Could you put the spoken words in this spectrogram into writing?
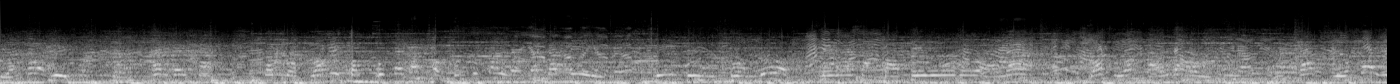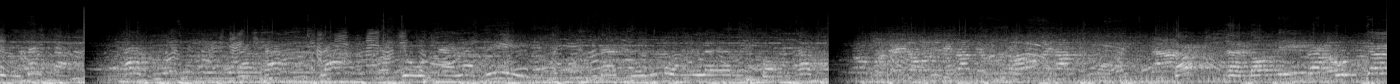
หลวงพ่อหินท่านได้กำกำหนดไว้ขอบคุณนะครับขอบคุณทุกท่านเลยนะครับที่มีส่วนส่วนร่วมในงานตักบาตรเทโวด้วยนะวัดหัวงเขาเรานะครับหลวงพ่อหินท่านกำท่านนะครับพระอยู่แต่ละที่แต่ถึงวันแรมสองค่ำครับแต่ตอนนี้พระคุณเจ้า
